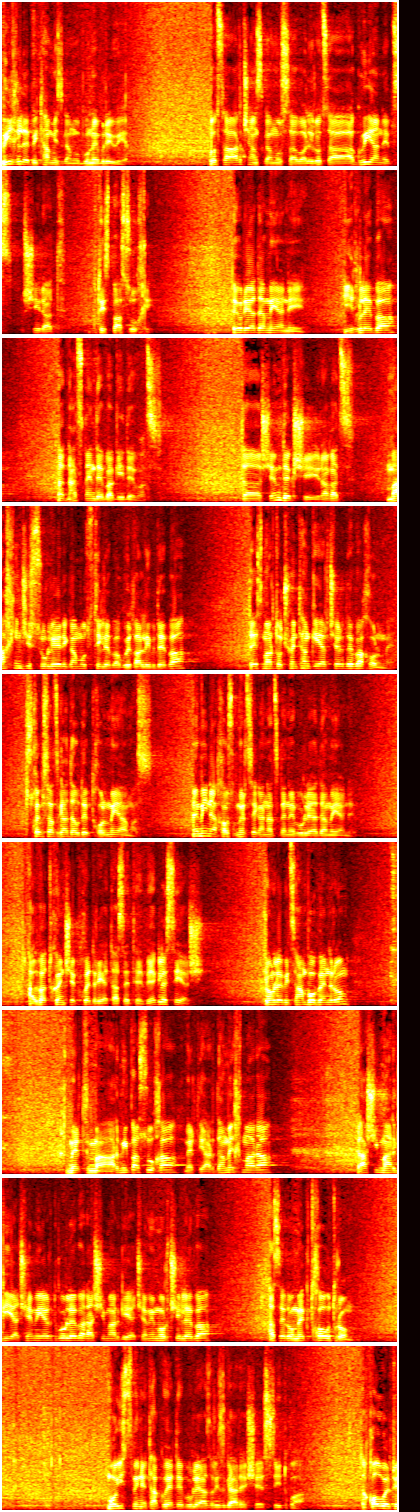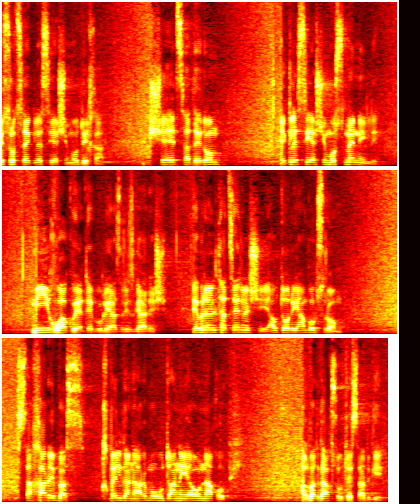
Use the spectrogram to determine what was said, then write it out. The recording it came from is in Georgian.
ვიღლებით ამის გამო ბუნებრივია. როცა არ ჩანს გამოსავალი როცა აგვიანებს ხშირად ღვთის პასუხი ბევრი ადამიანი იღლება და ნაწყენდება კიდევაც. და შემდეგში რაღაც მახინჯის სულიერი გამოცდილება გვიყალიბდება და ეს მარტო ჩვენთან კი არ ჩერდება ხოლმე. სხვებსაც გადავდებთ ხოლმე ამას. მე მინახავს ღმერთზე განაცხენებული ადამიანები. ალბათ თქვენ შეგხვედრიათ ასეთები ეკლესიაში, რომლებიც ამბობენ რომ ღმერთმა არ მიპასუხა, ღმერთი არ დამეხმარა. რაში მარგია ჩემი ერთგულება, რაში მარგია ჩემი მორჩილება? ასე რომ მეკთხოვთ რომ მოისმინეთ აკვიატებული აზრის გარეშე ეს სიტყვა. და ყოველთვის როცა ეკლესიაში მოდიხარ, შეეცადე რომ ეკლესიაში მოსმენილი მიიღო აკვიატებული აზრის გარეშე. ებრაელთა წერილში ავტორი ამბობს, რომ сахарებას ყველგან არ მოუტანეაო ناقოფი. ალბათ გახსოვთ ეს ადგილი.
